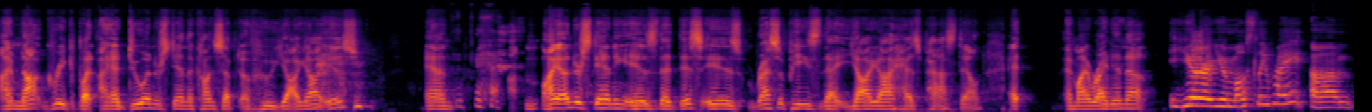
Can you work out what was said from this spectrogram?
I'm not Greek, but I do understand the concept of who Yaya is. And my understanding is that this is recipes that Yaya has passed down. Am I right in that? You're you're mostly right. Um,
